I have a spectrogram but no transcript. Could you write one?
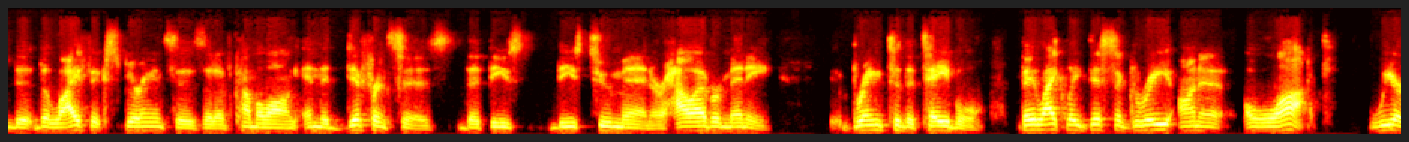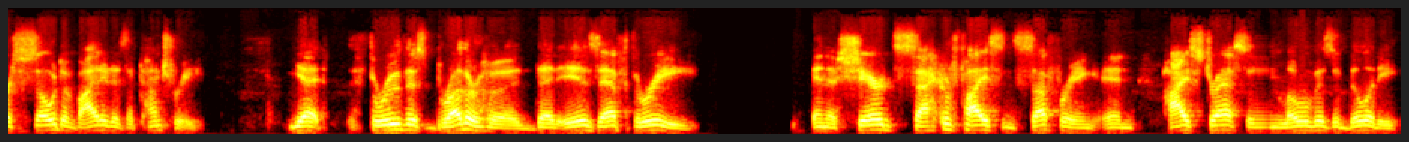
the the life experiences that have come along and the differences that these these two men or however many bring to the table they likely disagree on a, a lot. We are so divided as a country. Yet through this brotherhood that is f3 and a shared sacrifice and suffering and high stress and low visibility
